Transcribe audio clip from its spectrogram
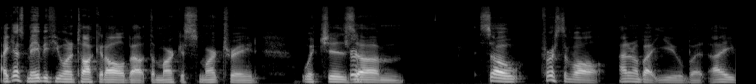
I guess maybe if you want to talk at all about the Marcus Smart trade, which is Sure. um so first of all, I don't know about you, but I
